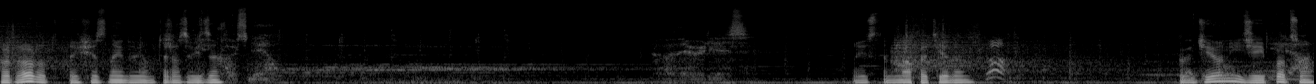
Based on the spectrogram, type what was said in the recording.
horroru tutaj się znajdują teraz, widzę. To jest ten mapet jeden. Gdzie on idzie i po co?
